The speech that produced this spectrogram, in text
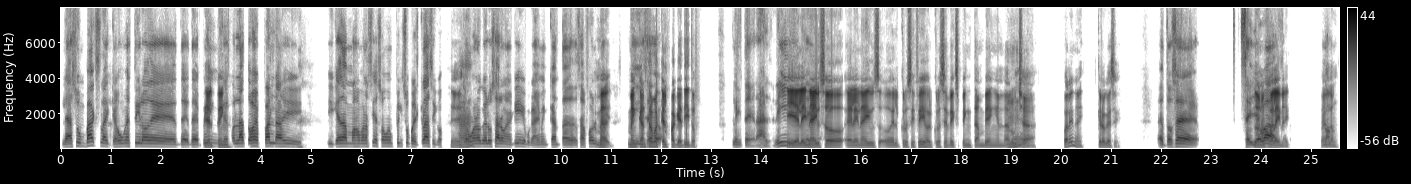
le hace un backslide, que es un estilo de, de, pin, que son las dos espaldas y, y quedan más o menos así. Son un pin súper clásico. Sí. Qué bueno que lo usaron aquí, porque a mí me encanta esa forma. Me, encanta más que el paquetito. Literal. Y Elena literal. usó, Elena usó el crucifijo, el crucifix pin también en la lucha. ¿Fue Elena? Creo que sí. Entonces, se No, no lleva, fue Elena. no, Perdón.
